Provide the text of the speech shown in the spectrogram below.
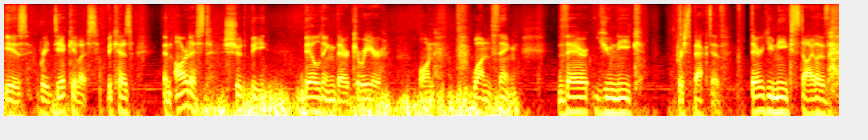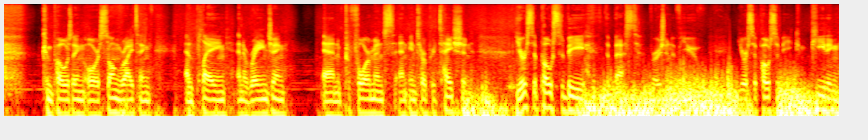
is ridiculous because an artist should be building their career on one thing their unique perspective, their unique style of composing or songwriting and playing and arranging and performance and interpretation. You're supposed to be the best version of you. You're supposed to be competing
